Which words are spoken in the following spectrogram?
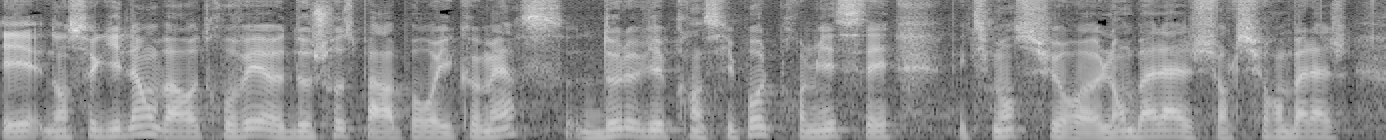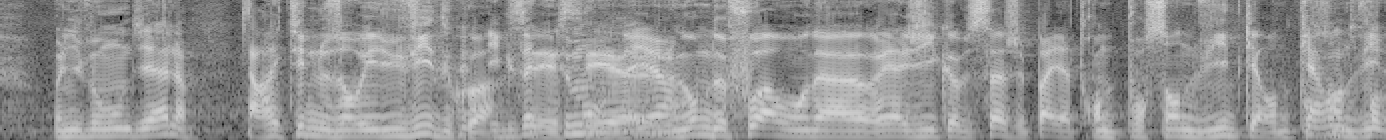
Et dans ce guide-là, on va retrouver euh, deux choses par rapport au e-commerce, deux leviers principaux. Le premier, c'est effectivement sur euh, l'emballage, sur le suremballage. Au niveau mondial, Arrêtez de nous envoyer du vide, quoi. Exactement. C'est, le nombre de fois où on a réagi comme ça, je sais pas, il y a 30% de vide, 40% de vide.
